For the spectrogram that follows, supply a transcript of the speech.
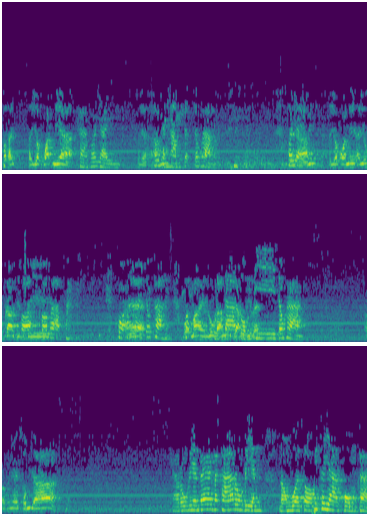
ค่ะทยทยกวัดเนี่ย ค่ะพ่อใหญ่พ่อใหญ่หาพ่อมใหญ่หำเจ้าค่ะพ่อใหญ่หามทยกวันนี้อายุเก้าสิบขอสี่ขอพระอภัยขออภัยเจ้าค่ะบอกไม่ลูกหลานคุณตาลูกหลานสมนี่แหละดีเจ้าค่ะเอ่อพ่อใหญ่สมยาค่ะโรงเรียนแรกนะคะ โรงเรียนหนองบัวซอพิทยาคมค่ะ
